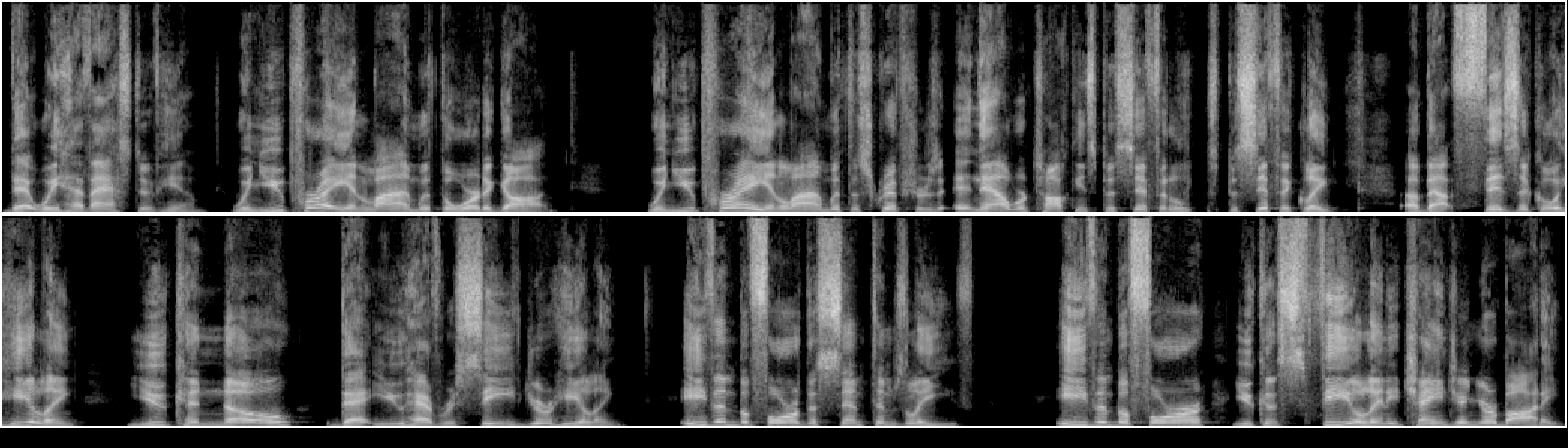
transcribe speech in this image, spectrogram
that we have asked of Him. When you pray in line with the Word of God, when you pray in line with the Scriptures, and now we're talking specifically, specifically about physical healing, you can know that you have received your healing even before the symptoms leave, even before you can feel any change in your body.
